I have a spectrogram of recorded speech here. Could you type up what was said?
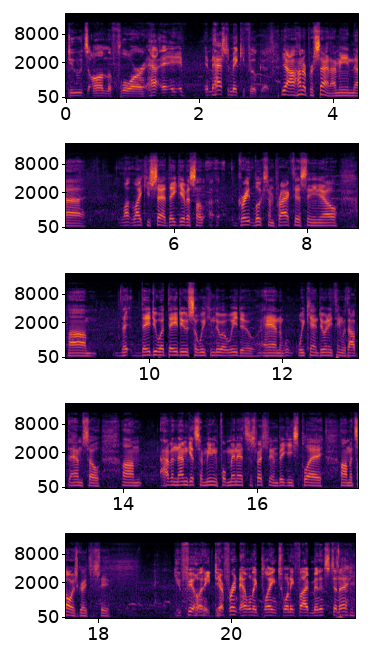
dudes on the floor, it, it has to make you feel good. Yeah, 100%. I mean, uh, like you said, they give us a, a great looks in practice, and you know, um, they, they do what they do, so we can do what we do, and we can't do anything without them. So, um, having them get some meaningful minutes, especially in Big East play, um, it's always great to see. You feel any different now only playing 25 minutes tonight?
